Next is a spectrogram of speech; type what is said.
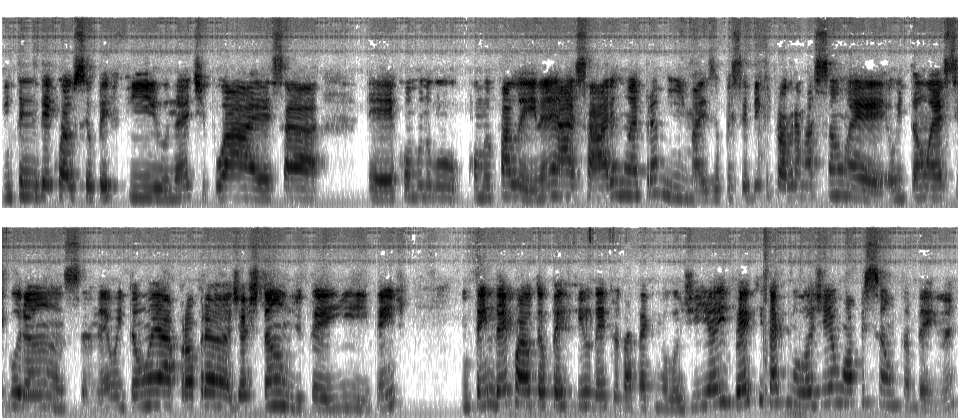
entender qual é o seu perfil, né? Tipo, ah, essa. É, como, no, como eu falei, né? Ah, essa área não é para mim, mas eu percebi que programação é, ou então é segurança, né? Ou então é a própria gestão de TI, entende? Entender qual é o teu perfil dentro da tecnologia e ver que tecnologia é uma opção também, né?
